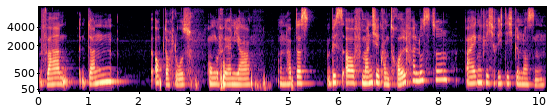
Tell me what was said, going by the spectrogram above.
war dann obdachlos, ungefähr ein Jahr. Und habe das bis auf manche Kontrollverluste eigentlich richtig genossen.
